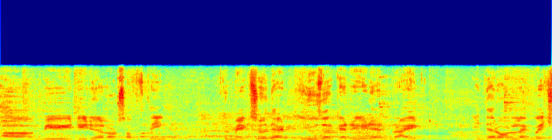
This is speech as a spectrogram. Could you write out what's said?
uh, we did a lots of things to make sure that user can read and write in their own language.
